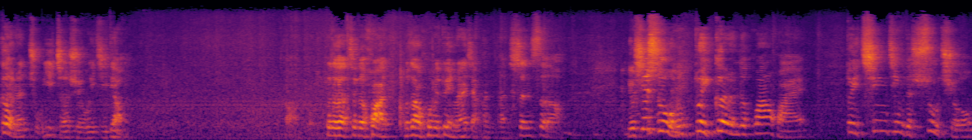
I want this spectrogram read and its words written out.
个人主义哲学为基调的，啊，这个这个话不知道会不会对你们来讲很很深涩啊？有些时候我们对个人的关怀、对亲近的诉求，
